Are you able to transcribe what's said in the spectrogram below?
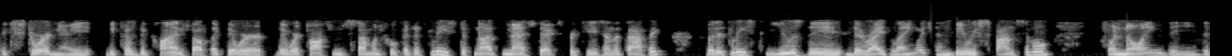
extraordinary because the client felt like they were they were talking to someone who could at least, if not match the expertise on the topic, but at least use the the right language and be responsible for knowing the the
